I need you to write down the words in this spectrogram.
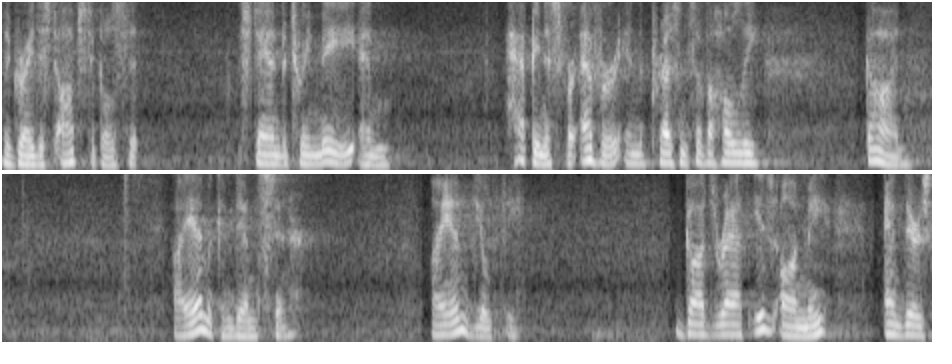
the greatest obstacles that stand between me and happiness forever in the presence of a holy God. I am a condemned sinner. I am guilty. God's wrath is on me, and there's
